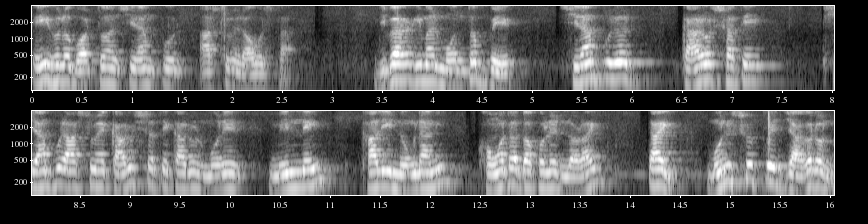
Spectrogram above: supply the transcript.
এই হলো বর্তমান শ্রীরামপুর আশ্রমের অবস্থা। দিবা কাকিমার মন্তব্যে, শ্রীরামপুরের কারোর সাথে, শ্রীরামপুর আশ্রমে কারোর সাথে কারোর মনের মিল নেই, খালি নোংরামি, ক্ষমতা দখলের লড়াই। তাই মনুষ্যত্বের জাগরণ,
